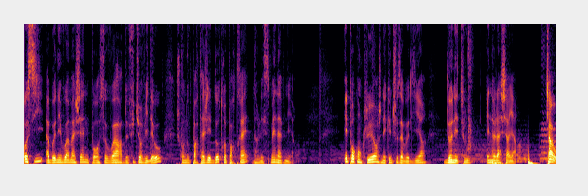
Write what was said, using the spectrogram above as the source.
Aussi, abonnez-vous à ma chaîne pour recevoir de futures vidéos. Je compte vous partager d'autres portraits dans les semaines à venir. Et pour conclure, je n'ai qu'une chose à vous dire, donnez tout et ne lâchez rien. Ciao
